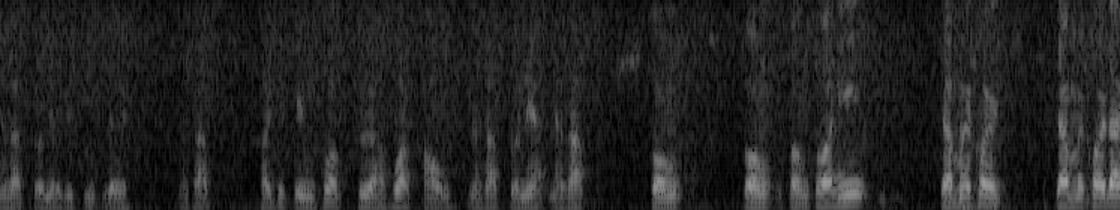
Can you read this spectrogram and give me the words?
นะครับ ตัวนี้ไปฉีดเลยนะครับเขาจะเก่งพวกเครือพวกเขานะครับ ตัวเนี้ยนะครับสองสองสองตัวนี้จะไม่ค่อยจะไม่ค่อยได้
